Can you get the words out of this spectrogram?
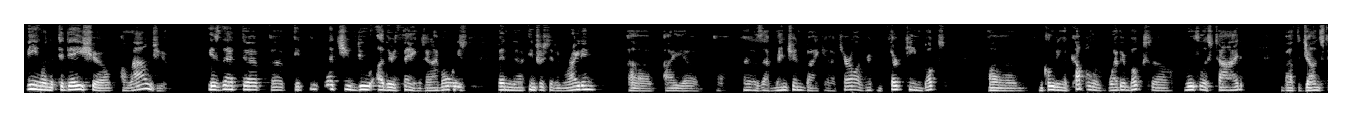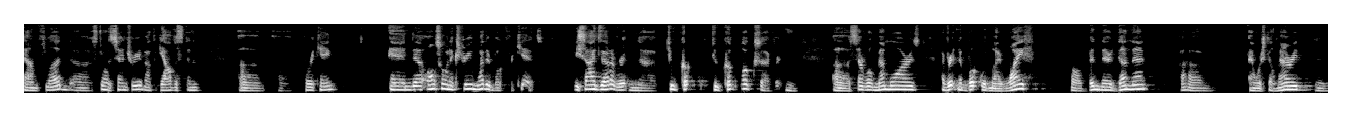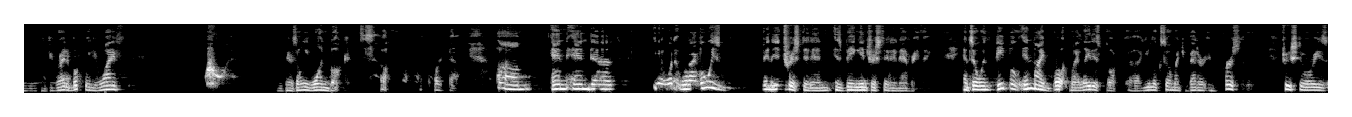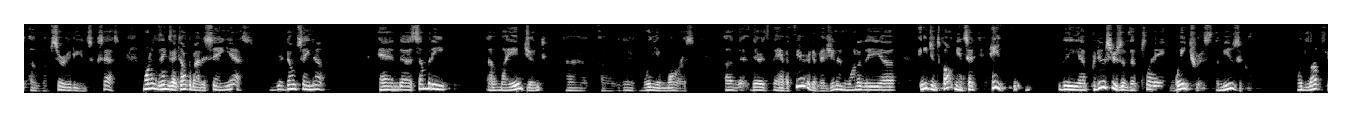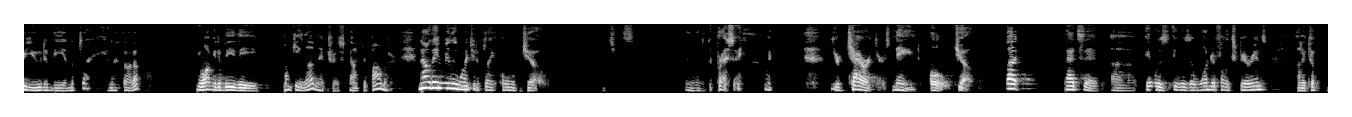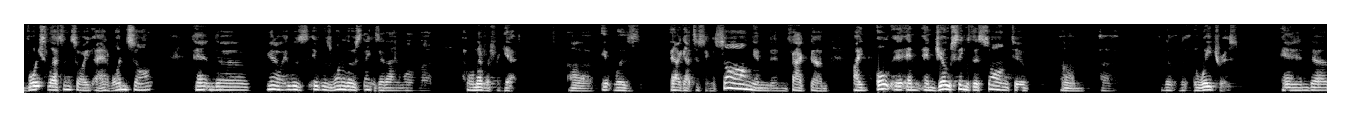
being on the Today Show allows you is that uh, uh, it lets you do other things. And I've always been uh, interested in writing. Uh, I, uh, uh, as I've mentioned by Carol, I've written 13 books, um, including a couple of weather books, Ruthless Tide about the Johnstown flood, Storm of the Century about the Galveston hurricane, and also an extreme weather book for kids. Besides that, I've written two cook two cookbooks. I've written uh, several memoirs. I've written a book with my wife called Been There, Done That. Um, and we're still married. If you write a book with your wife, whew, there's only one book. So it worked out. Um, and and uh, you know what, what I've always been interested in is being interested in everything. And so when people in my book, my latest book, uh, You Look So Much Better in Person, true stories of absurdity and success. One of the things I talk about is saying yes. Don't say no. And uh, somebody, uh, my agent, uh, uh William Morris, uh, there's they have a theater division, and one of the uh, agents called me and said, "Hey, the producers of the play Waitress, the musical, would love for you to be in the play." And I thought, "Oh, you want me to be the hunky love interest, Dr. Palmer?" No, they really want you to play Old Joe, which is a little depressing. Your character's named Old Joe. But that said, uh, it was it was a wonderful experience. I took voice lessons, so I, I had one song, and uh, you know it was it was one of those things that I will uh, I will never forget. Uh, it was I got to sing a song, and, and in fact, um, my old and and Joe sings this song to um, uh, the, the, the waitress, and uh,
